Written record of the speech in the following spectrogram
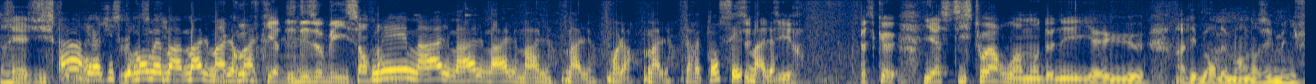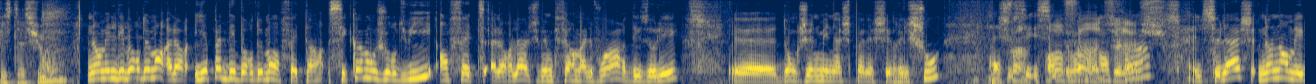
réagissent ah, comment Ah, réagissent comment? Mais mal, mal, mal. qu'il y a des désobéissants parmi Mais mal, mal, mal, mal, mal. Voilà, mal. La réponse est mal. C'est-à-dire parce qu'il y a cette histoire où à un moment donné, il y a eu euh, un débordement dans une manifestation. Non, mais le débordement, alors il n'y a pas de débordement en fait. Hein. C'est comme aujourd'hui, en fait, alors là, je vais me faire mal voir, désolé. Euh, donc je ne ménage pas la chèvre et le chou. Enfin, enfin, elle se lâche. Elle se lâche. Non, non, mais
